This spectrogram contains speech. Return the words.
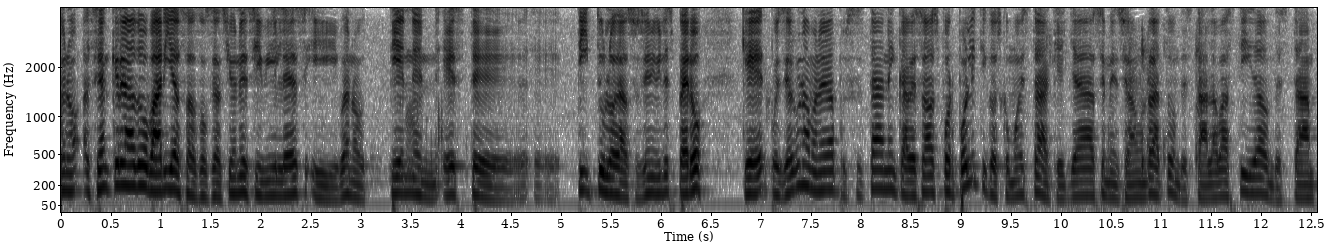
Bueno, se han creado varias asociaciones civiles y bueno, tienen este eh, título de asociaciones civiles, pero que pues de alguna manera pues están encabezadas por políticos como esta que ya se mencionó un rato, donde está La Bastida, donde está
